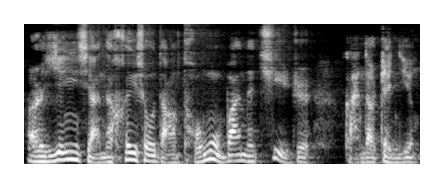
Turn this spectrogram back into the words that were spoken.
而阴险的黑手党头目般的气质感到震惊。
